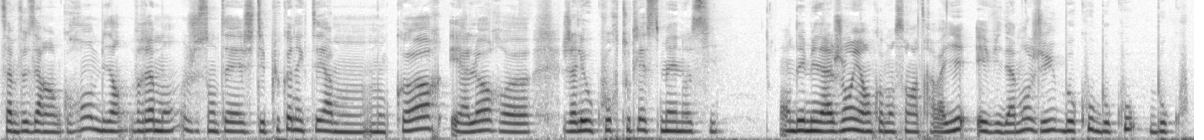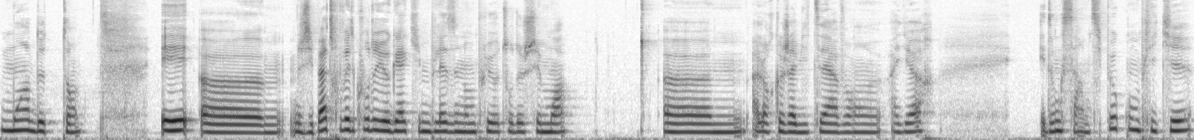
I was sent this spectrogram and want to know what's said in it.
Ça me faisait un grand bien, vraiment. Je sentais, j'étais plus connectée à mon, corps et alors euh, j'allais au cours toutes les semaines aussi. En déménageant et en commençant à travailler, évidemment, j'ai eu beaucoup, beaucoup, beaucoup moins de temps. Et euh, j'ai pas trouvé de cours de yoga qui me plaisait non plus autour de chez moi, euh, alors que j'habitais avant euh, ailleurs. Et donc c'est un petit peu compliqué.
